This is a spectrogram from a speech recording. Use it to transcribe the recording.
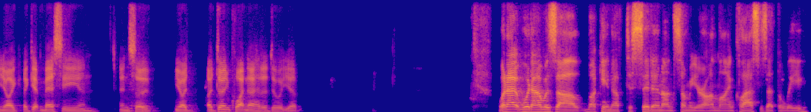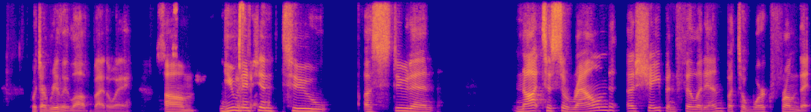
you know i, I get messy and and so you know I, I don't quite know how to do it yet. When i when i was uh, lucky enough to sit in on some of your online classes at the league which i really loved by the way um, you mentioned to a student not to surround a shape and fill it in, but to work from the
